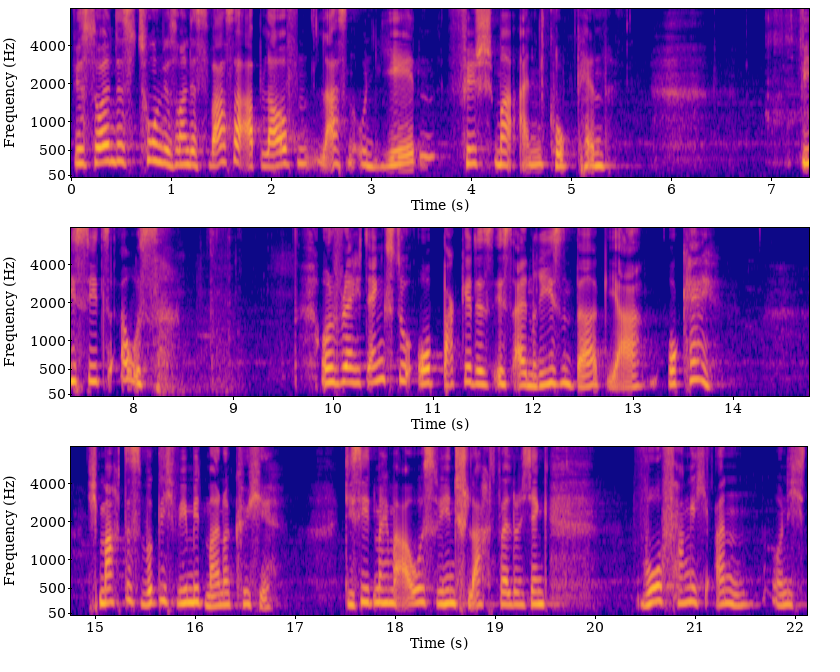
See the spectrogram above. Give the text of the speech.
Wir sollen das tun, wir sollen das Wasser ablaufen lassen und jeden Fisch mal angucken. Wie sieht's aus? Und vielleicht denkst du, oh Backe, das ist ein Riesenberg. Ja, okay. Ich mache das wirklich wie mit meiner Küche. Die sieht manchmal aus wie ein Schlachtfeld und ich denke, wo fange ich an? Und ich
